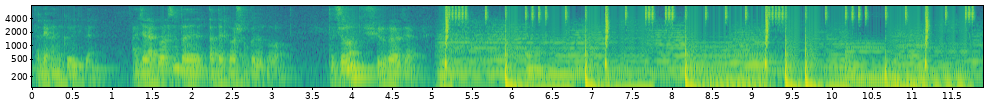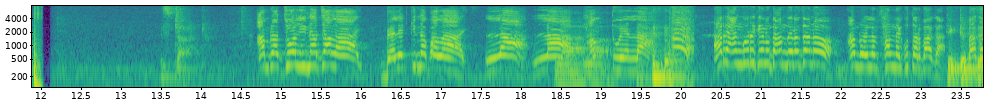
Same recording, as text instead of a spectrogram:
তাহলে এখন করে দিবেন। আর যারা করেছেন তাদের তাদেরকে অসংখ্য ধন্যবাদ। তো চলুন শুরু করা যাক। স্টার্ট আমরা জ্বলি না জ্বালাই ব্যালেট কিনা পালাই লা লা লা, হাম লা। তু এলা আরে আঙ্গুরে কেন দাম দেয় না জানো? আমরা হইলাম সান্নাই কুতার বাগা বাগা।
